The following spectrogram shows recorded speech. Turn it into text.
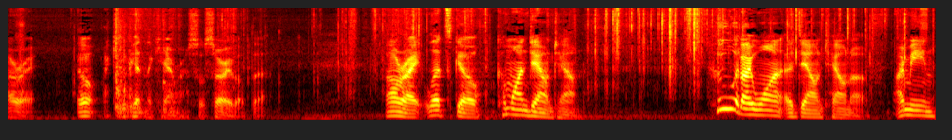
All right. Oh, I keep hitting the camera, so sorry about that. All right, let's go. Come on downtown. Who would I want a downtown of? I mean,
